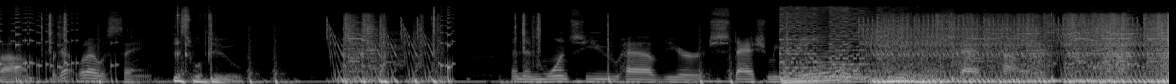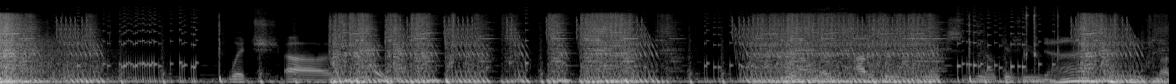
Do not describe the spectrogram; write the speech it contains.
Um, forgot what I was saying. This will do. And then once you have your stash meter, Hell stash power, which uh, you know, obviously makes you know gives you a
